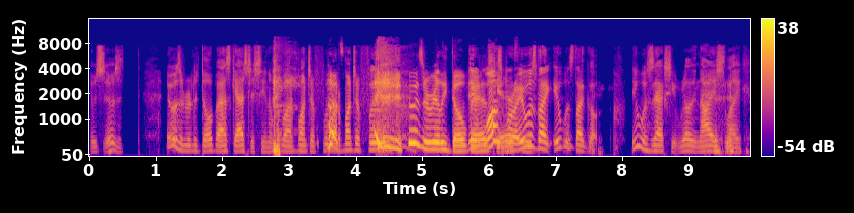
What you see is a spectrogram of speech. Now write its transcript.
It was it was it was a really dope ass gas station. We bought a bunch of bought a bunch of food. it was a really dope. It ass was, bro. It was like it was like a, it was actually really nice. Like,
